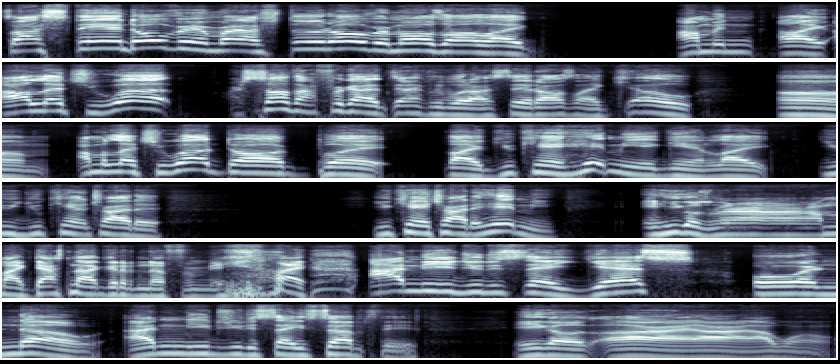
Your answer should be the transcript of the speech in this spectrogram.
So I stand over him, right? I stood over him. I was all like, I'm in, like, I'll let you up or something. I forgot exactly what I said. I was like, yo, um, I'm gonna let you up, dog, but like, you can't hit me again. Like, you, you can't try to, you can't try to hit me. And he goes, I'm like, that's not good enough for me. like, I need you to say yes or no. I need you to say something. He goes, all right, all right, I won't.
